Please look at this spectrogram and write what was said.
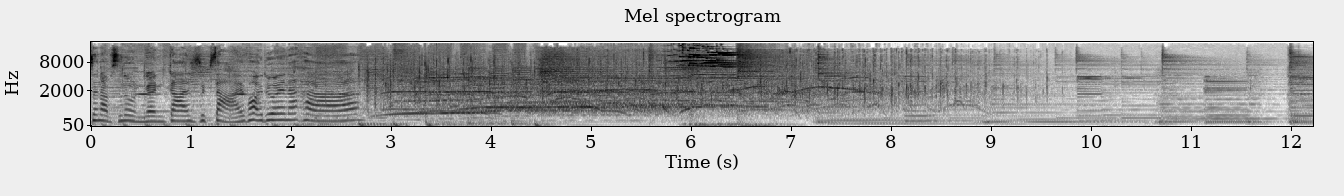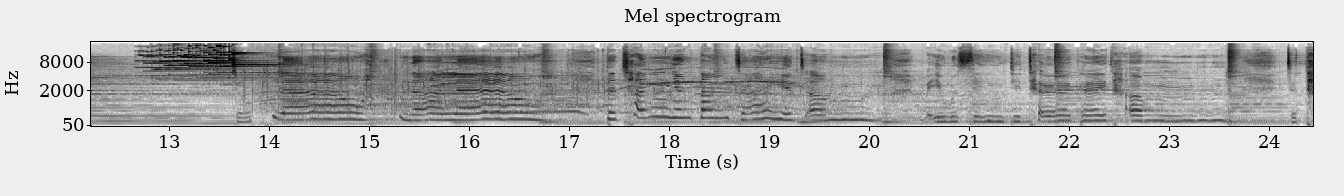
สนับสนุนเงินการศึกษาให้พลอยด้วยนะคะ จบแล้วนานแล้ว แต่ฉันยังตั้งใจจำ ไม่ว่าสิ่งที่เธอเคยทำ จะท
